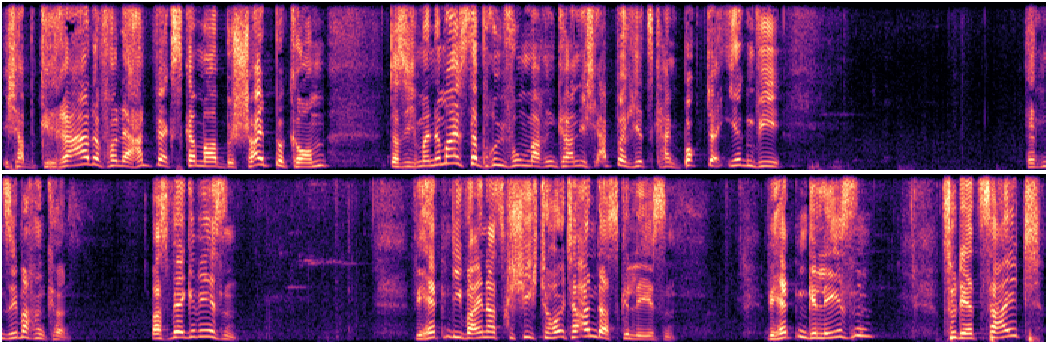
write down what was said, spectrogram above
Ich habe gerade von der Handwerkskammer Bescheid bekommen, dass ich meine Meisterprüfung machen kann. Ich habe doch jetzt keinen Bock da irgendwie. Hätten sie machen können. Was wäre gewesen? Wir hätten die Weihnachtsgeschichte heute anders gelesen. Wir hätten gelesen, zu der Zeit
